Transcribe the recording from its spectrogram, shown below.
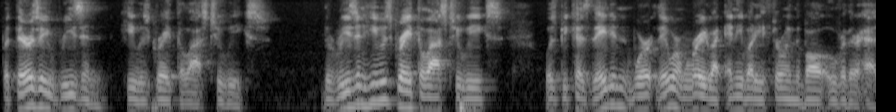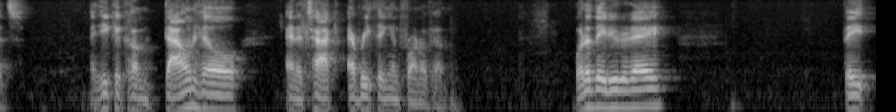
but there's a reason he was great the last two weeks. The reason he was great the last two weeks was because they didn't work, they weren't worried about anybody throwing the ball over their heads. And he could come downhill and attack everything in front of him. What did they do today? They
